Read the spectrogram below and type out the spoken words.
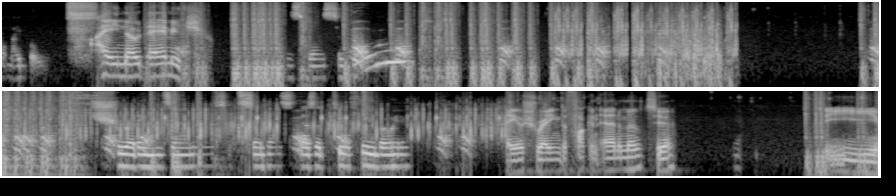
Oh, my bow. I no damage. This was so good. Shredding these enemies. It's so. There's a tier 3 bow here. Are you shredding the fucking animals? Yeah. The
